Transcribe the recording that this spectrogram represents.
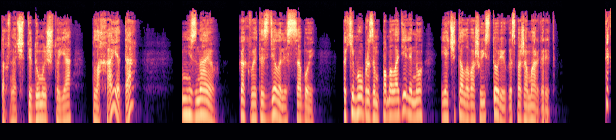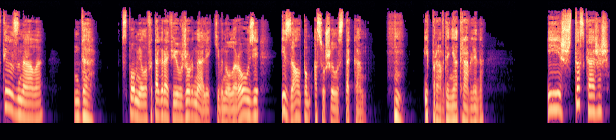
Так значит, ты думаешь, что я плохая, да? Не знаю, как вы это сделали с собой. Каким образом помолодели, но я читала вашу историю, госпожа Маргарет. Так ты узнала? Да. Вспомнила фотографию в журнале, кивнула Роузи и залпом осушила стакан. Хм, и правда не отравлена. И что скажешь?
